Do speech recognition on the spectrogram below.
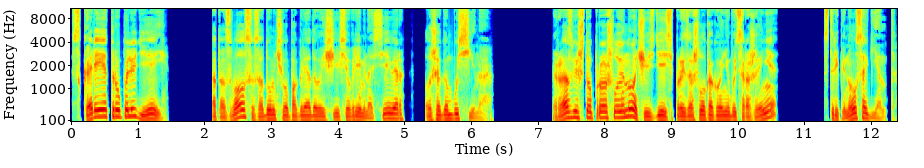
Скорее, трупы людей», — отозвался задумчиво поглядывающий все время на север лжегамбусина. «Разве что прошлой ночью здесь произошло какое-нибудь сражение?» — встрепенулся агент.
